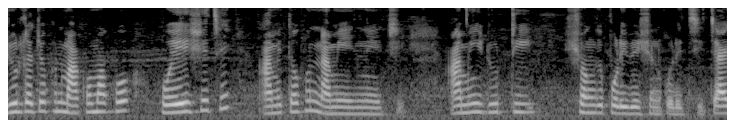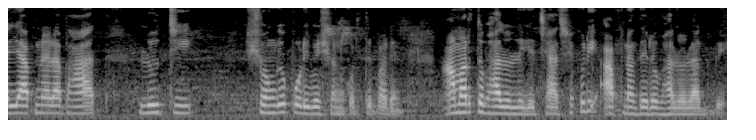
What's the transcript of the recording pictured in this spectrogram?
ঝোলটা যখন মাখো মাখো হয়ে এসেছে, আমি তখন নামিয়ে নিয়েছি। আমি রুটি সঙ্গে পরিবেশন করেছি। চাইলে আপনারা ভাত, লুচি সঙ্গে পরিবেশন করতে পারেন। আমার তো ভালো লেগেছে, আশা করি আপনাদেরও ভালো লাগবে।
